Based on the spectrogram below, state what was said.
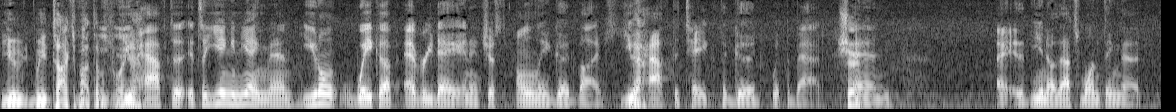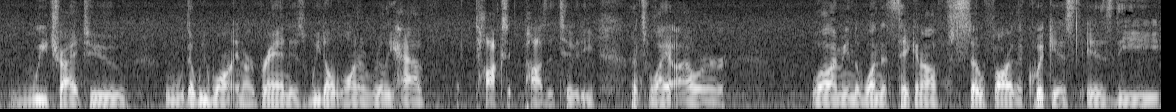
you we talked about that before. You yeah, have to. It's a yin and yang, man. You don't wake up every day and it's just only good vibes. You Yeah. have to take the good with the bad. Sure. And I, you know that's one thing that we try to that we want in our brand is we don't want to really have toxic positivity. That's why our well, I mean the one that's taken off so far the quickest is the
